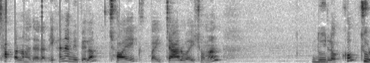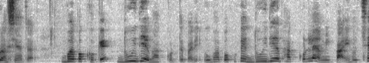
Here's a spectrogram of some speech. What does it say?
ছাপ্পান্ন হাজার। আর এখানে আমি পেলাম ছয় এক্স বাই চার ওয়াই সমান দুই লক্ষ চুরাশি হাজার। উভয় পক্ষকে দুই দিয়ে ভাগ করতে পারি। উভয় পক্ষকে দুই দিয়ে ভাগ করলে আমি পাই হচ্ছে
